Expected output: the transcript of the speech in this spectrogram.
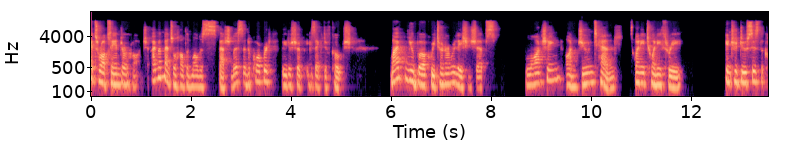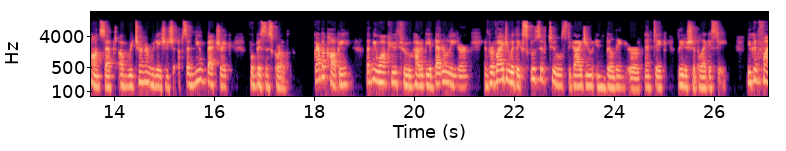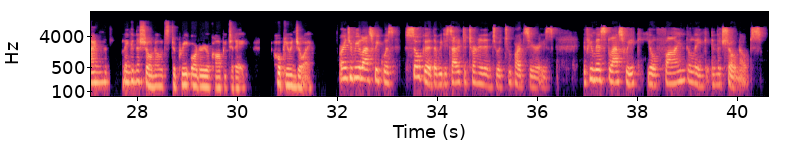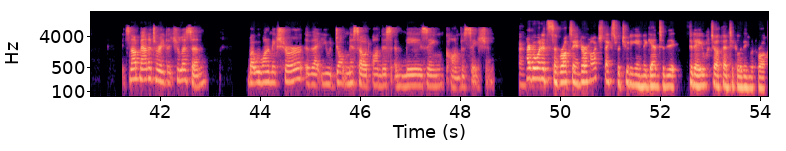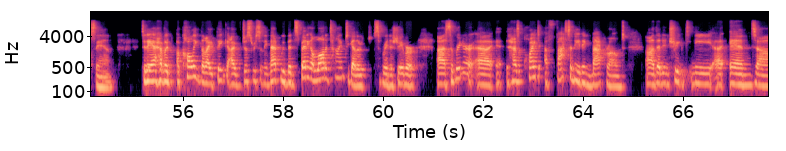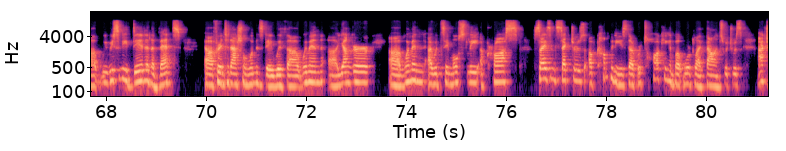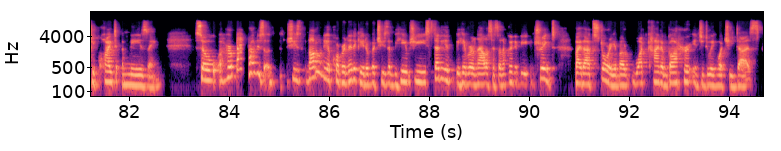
It's Roxanne Derhodge. I'm a mental health and wellness specialist and a corporate leadership executive coach. My new book, Return on Relationships, launching on June 10th, 2023, introduces the concept of return on relationships, a new metric for business growth. Grab a copy. Let me walk you through how to be a better leader and provide you with exclusive tools to guide you in building your authentic leadership legacy. You can find link in the show notes to pre order your copy today. Hope you enjoy. Our interview last week was so good that we decided to turn it into a two part series. If you missed last week, you'll find the link in the show notes. It's not mandatory that you listen, but we want to make sure that you don't miss out on this amazing conversation. Hi, everyone. It's Roxanne Derhodge. Thanks for tuning in again to the today to Authentic Living with Roxanne. Today, I have a, a, colleague that I think I've just recently met. We've been spending a lot of time together, Sabrina Shafer. Uh, Sabrina uh, has a quite a fascinating background uh, that intrigued me. Uh, and uh, we recently did an event uh, for International Women's Day with women, younger women, I would say mostly across size and sectors of companies that were talking about work life balance, which was actually quite amazing. So her background is she's not only a corporate litigator, but she's a behavior she studied behavioral analysis, and I'm going to be intrigued by that story about what kind of got her into doing what she does.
